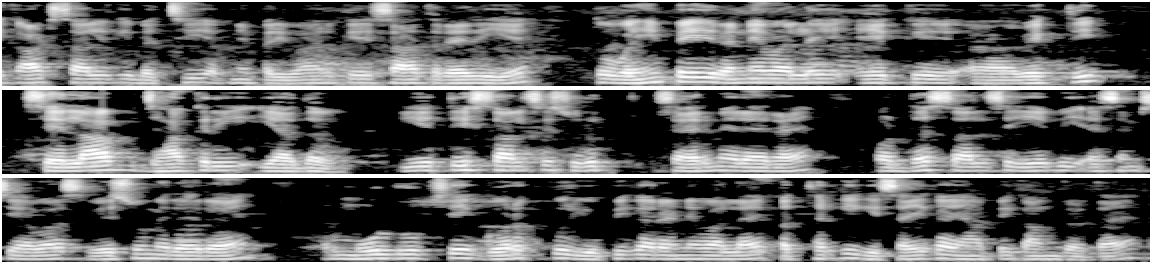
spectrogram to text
एक आठ साल की बच्ची अपने परिवार के साथ रह रही है तो वहीं पे ही रहने वाले एक व्यक्ति, सैलाब झाकरी यादव, ये तीस साल से सूरत शहर में रह रहा है और दस साल से ये भी एसएमसी आवास वेसु में रह रहा है और मूल रूप से गोरखपुर यूपी का रहने वाला है, पत्थर की घिसाई का यहाँ पे काम करता है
